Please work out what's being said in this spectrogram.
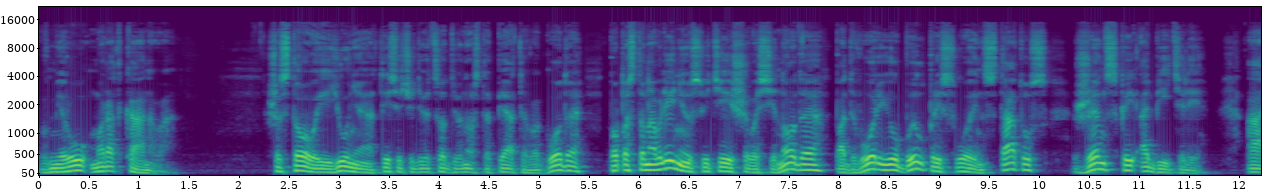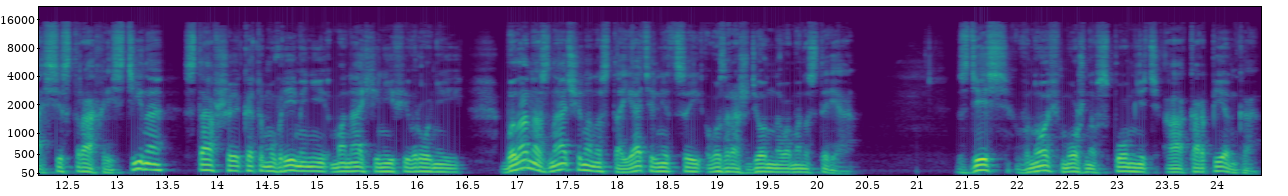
в миру Маратканова. 6 июня 1995 года по постановлению Святейшего Синода подворью был присвоен статус женской обители, а сестра Христина, ставшая к этому времени монахиней Февронией, была назначена настоятельницей возрожденного монастыря. Здесь вновь можно вспомнить о Карпенко.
